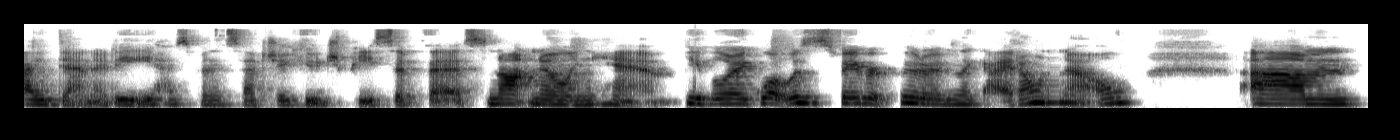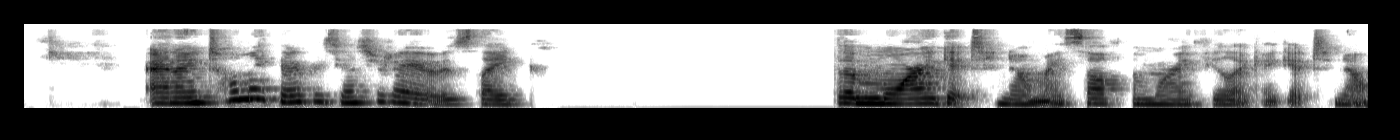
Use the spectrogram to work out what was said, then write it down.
identity has been such a huge piece of this, not knowing him. People are like, what was his favorite food? I was like, I don't know. Um, and I told my therapist yesterday, I was like, the more I get to know myself, the more I feel like I get to know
